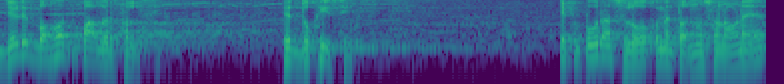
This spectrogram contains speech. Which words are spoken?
ਜਿਹੜੇ ਬਹੁਤ ਪਾਵਰਫੁਲ ਸੀ ਤੇ ਦੁਖੀ ਸੀ ਇੱਕ ਪੂਰਾ ਸ਼ਲੋਕ ਮੈਂ ਤੁਹਾਨੂੰ ਸੁਣਾਉਣਾ ਹੈ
